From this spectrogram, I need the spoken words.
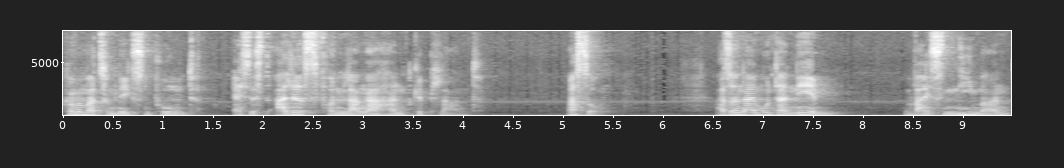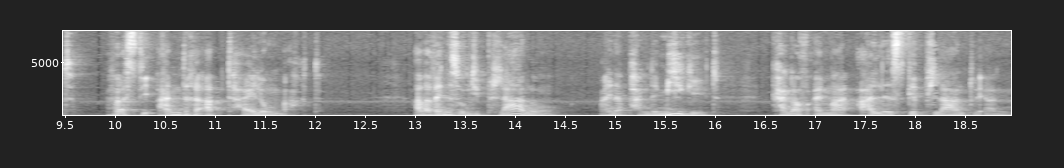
Kommen wir mal zum nächsten Punkt. Es ist alles von langer Hand geplant. Ach so. Also in einem Unternehmen weiß niemand, was die andere Abteilung macht. Aber wenn es um die Planung einer Pandemie geht, kann auf einmal alles geplant werden.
